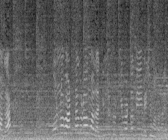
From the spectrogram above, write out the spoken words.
মজা। অন্য ভর্তাগুলোও মজা কিন্তু শুটকি ভর্তা দিয়েই বেশি মজা লাগে।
